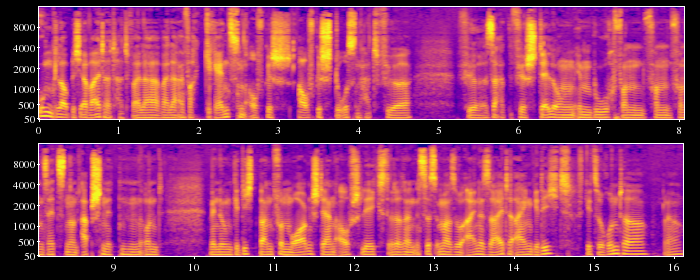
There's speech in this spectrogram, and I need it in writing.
unglaublich erweitert hat, weil er, weil er einfach Grenzen aufgestoßen hat für, für, für Stellungen im Buch von, von, von Sätzen und Abschnitten und wenn du ein Gedichtband von Morgenstern aufschlägst, oder dann ist das immer so eine Seite, ein Gedicht. Es geht so runter, ja,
